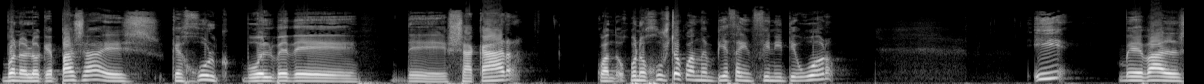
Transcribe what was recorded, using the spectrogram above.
Bueno, lo que pasa es que Hulk vuelve de, de sacar cuando bueno, justo cuando empieza Infinity War y va al,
